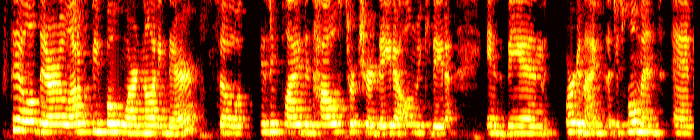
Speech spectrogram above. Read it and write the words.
still, there are a lot of people who are not in there. So this implies in how structured data on Wikidata is being organized at this moment and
